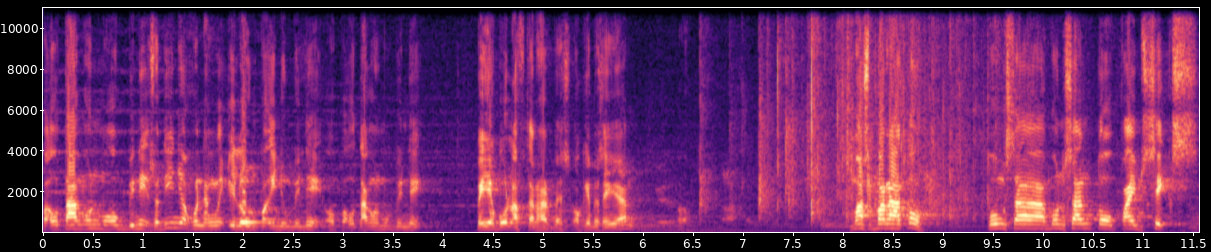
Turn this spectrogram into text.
pautangon mo og bini. So di niyo ako nang i-loan pang inyong bini o pautangon mo bini. Payable after harvest. Okay ba sa iyo yan? Oh. Mas barato. Kung sa Monsanto 5.6,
